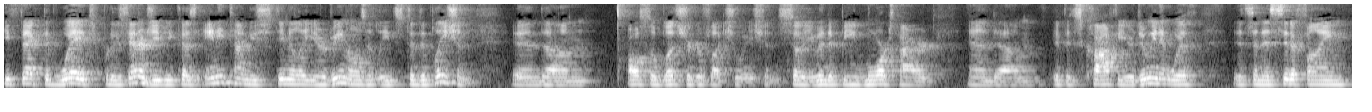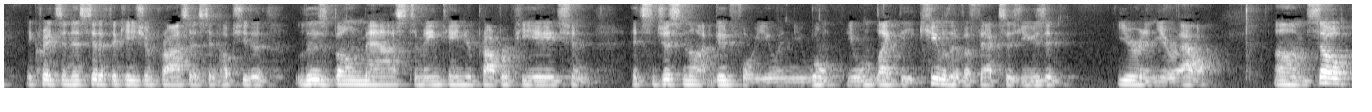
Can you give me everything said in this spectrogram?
effective way to produce energy because anytime you stimulate your adrenals, it leads to depletion and um, also blood sugar fluctuations. So you end up being more tired. And um, if it's coffee you're doing it with, it's an acidifying, it creates an acidification process. It helps you to lose bone mass to maintain your proper pH and it's just not good for you, and you won't you won't like the cumulative effects as you use it year in and year out. Um, so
